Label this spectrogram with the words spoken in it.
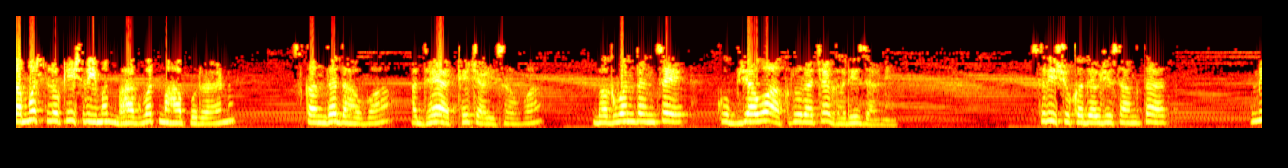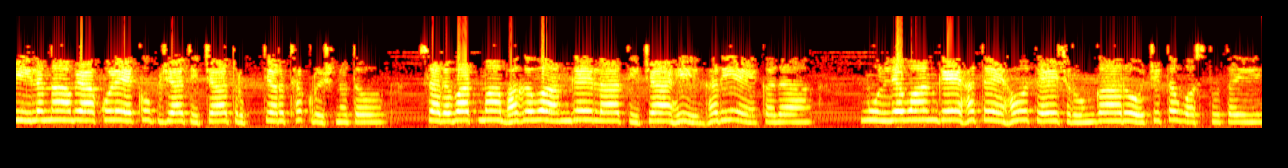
समश्लोकी श्रीमद भागवत महापुराण स्कंध दहावा अध्याय अठ्ठेचाळीसावा. भगवंतांचे कुब्जा व अक्रूराच्या घरी जाणे. श्री शुकदेवजी सांगतात मिलना व्याकुळे कुब्जा तिच्या तृप्त्यर्थ कृष्ण तो सर्वात्मा भगवान गेला तिच्याही घरी एकदा. मूल्यवान गेहते होते शृंगारोचित वस्तुतई.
